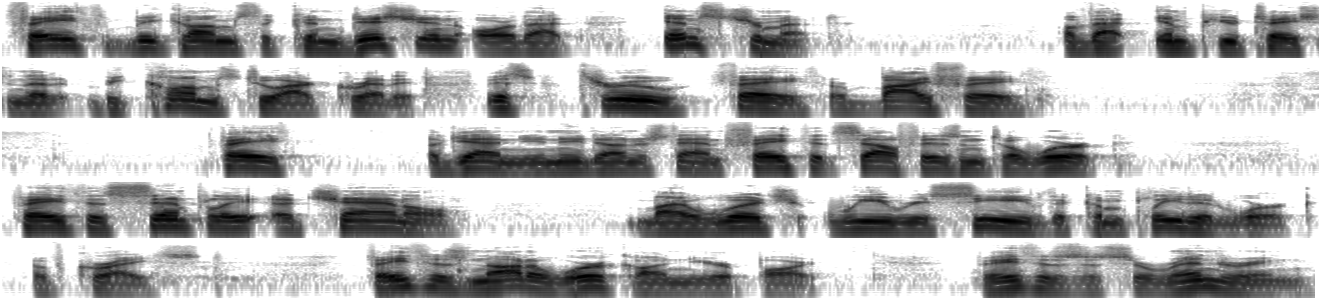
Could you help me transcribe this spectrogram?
Faith becomes the condition or that instrument of that imputation that it becomes to our credit. It's through faith or by faith. Faith, again, you need to understand faith itself isn't a work. Faith is simply a channel by which we receive the completed work of Christ. Faith is not a work on your part. Faith is a surrendering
